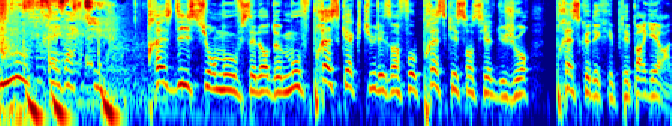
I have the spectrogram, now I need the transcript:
Move très actu. 13-10 sur Move, c'est l'heure de Move presque actu, les infos presque essentielles du jour, presque décryptées par Guéran.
